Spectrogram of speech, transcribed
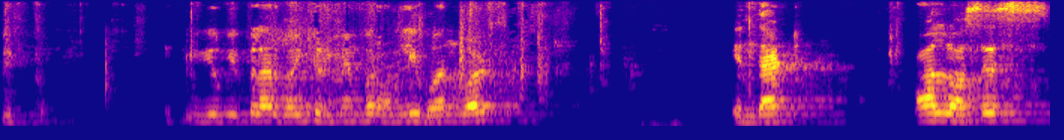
If, if you people are going to remember only one word in that all losses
